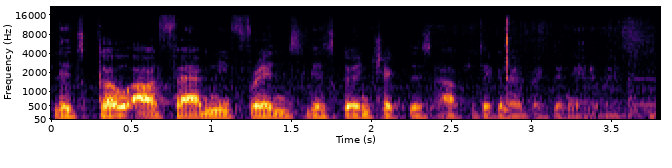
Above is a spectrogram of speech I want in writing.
Let's go out, family, friends. Let's go and check this out. We're taking our break. Don't go anywhere.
